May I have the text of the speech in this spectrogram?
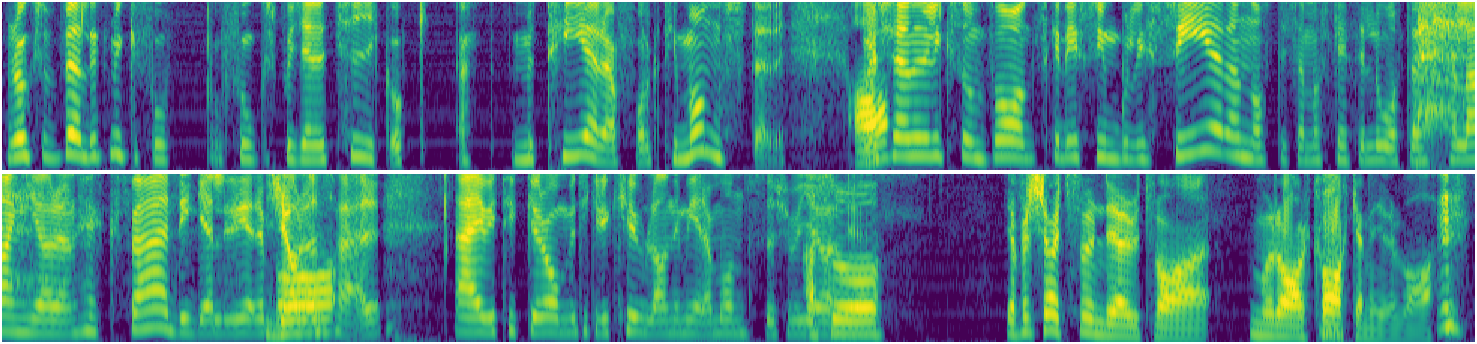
Men det är också väldigt mycket fo- fokus på genetik och att mutera folk till monster. Ja, känner liksom vad ska det symbolisera något? här, Man ska inte låta ens talang göra en högfärdig eller är det bara Ja. så här Nej vi tycker om, vi tycker det är kul att animera monster så vi gör alltså jag försökt fundera ut vad moralkakan i det var. Mm.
